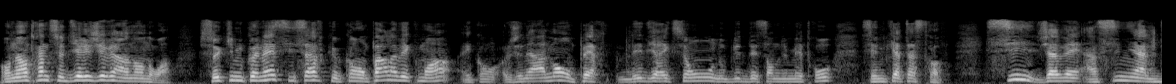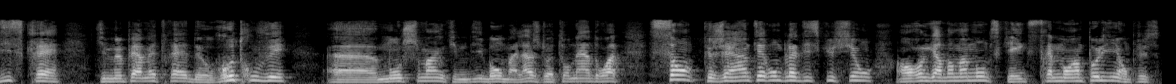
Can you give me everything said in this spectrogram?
On est en train de se diriger vers un endroit. Ceux qui me connaissent, ils savent que quand on parle avec moi, et qu'on, généralement, on perd les directions, on oublie de descendre du métro, c'est une catastrophe. Si j'avais un signal discret qui me permettrait de retrouver euh, mon chemin qui me dit bon bah là je dois tourner à droite sans que j'ai à interrompre la discussion en regardant ma montre, ce qui est extrêmement impoli en plus.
